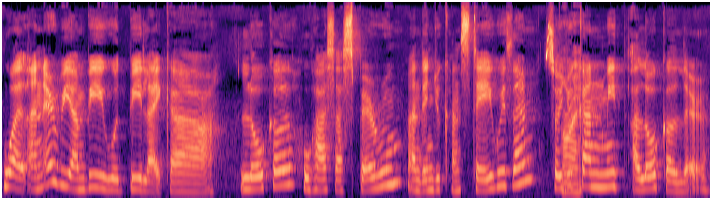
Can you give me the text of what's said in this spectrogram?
Well, an Airbnb would be like a local who has a spare room and then you can stay with them. So you Alright. can meet a local there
